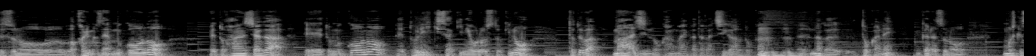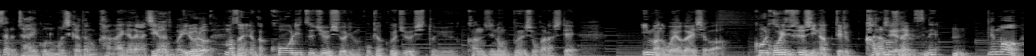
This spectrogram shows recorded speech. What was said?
でその、わかりません。向こうの、えっと、反社が、えっと、向こうのえ取引先に下ろすときの、例えば、マージンの考え方が違うとか、うんうんえなんか、とかね。それからその、もしかしたら在庫の持ち方の考え方が違うとか、いろいろ、まさになんか効率重視よりも顧客重視という感じの文章からして、今の親会社は効効率重視になってるかもしれないですね。うん。でも、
